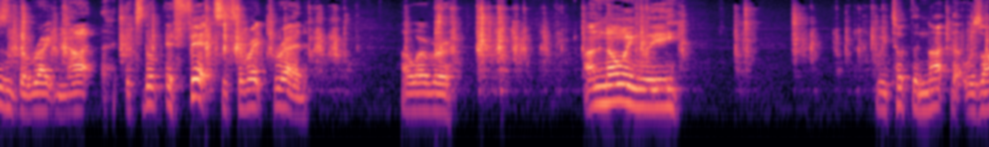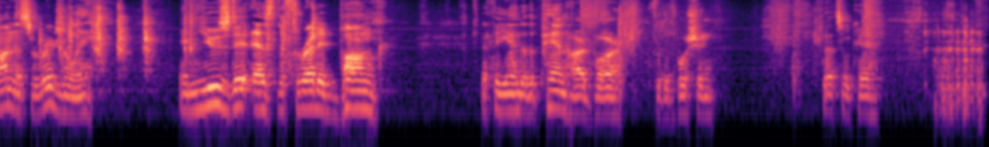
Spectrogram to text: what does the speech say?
isn't the right nut. It's the it fits. It's the right thread. However, unknowingly, we took the nut that was on this originally and used it as the threaded bung at the end of the panhard bar for the bushing. That's okay. I'm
